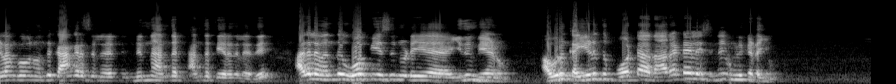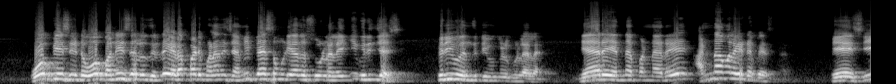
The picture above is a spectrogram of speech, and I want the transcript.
இளங்கோவன் வந்து காங்கிரஸ்ல நின்று அந்த அந்த தேர்தல் அது. அதுல வந்து ஓபிஎஸ்னுடைய இதுவும் வேணும். அவரும் கையெழுத்து போட்டா தான் ரெட்டைலேஷன் இவங்களுக்கு கிடைக்கும். ஓபிஎஸ் கிட்ட ஓ பன்னீர்செல்வத்திட்ட எடப்பாடி பழனிசாமி பேச முடியாத சூழ்நிலைக்கு விரிஞ்சாச்சு. பிரிவு வந்துட்டு இவங்களுக்குள்ள நேரே என்ன பண்ணாரு? அண்ணாமலை கிட்ட பேசினார். பேசி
